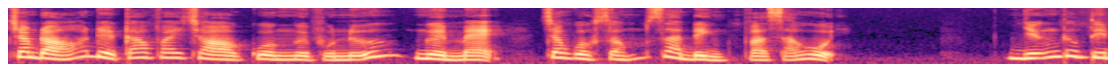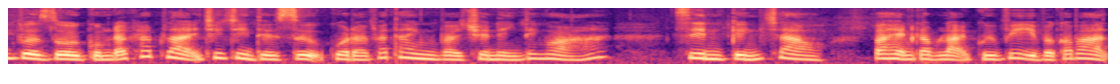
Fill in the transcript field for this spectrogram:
Trong đó đề cao vai trò của người phụ nữ, người mẹ trong cuộc sống gia đình và xã hội. Những thông tin vừa rồi cũng đã khép lại chương trình thời sự của Đài Phát thanh và Truyền hình Thanh Hóa. Xin kính chào và hẹn gặp lại quý vị và các bạn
